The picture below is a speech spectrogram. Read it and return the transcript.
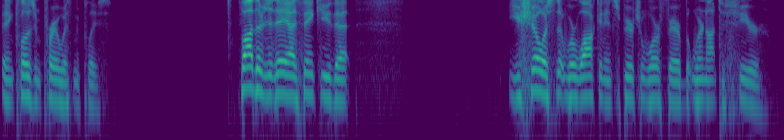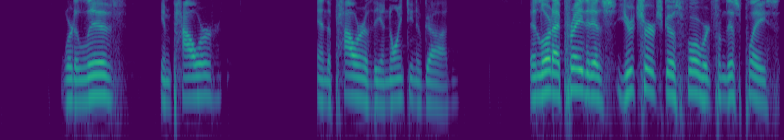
and close in prayer with me, please. Father, today I thank you that you show us that we're walking in spiritual warfare, but we're not to fear. We're to live in power and the power of the anointing of God. And Lord, I pray that as your church goes forward from this place,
